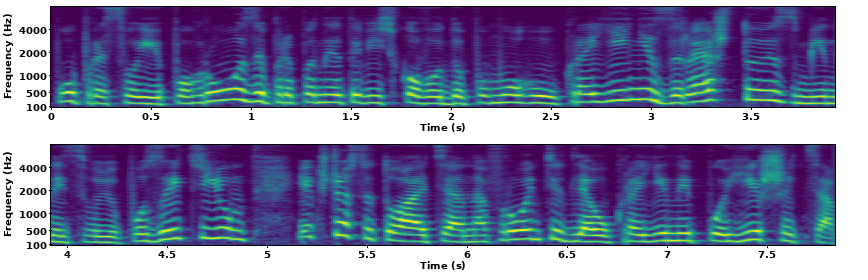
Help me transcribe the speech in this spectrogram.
попри свої погрози, припинити військову допомогу Україні, зрештою змінить свою позицію, якщо ситуація на фронті для України погіршиться.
